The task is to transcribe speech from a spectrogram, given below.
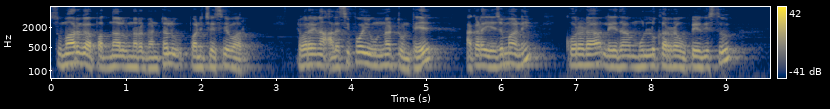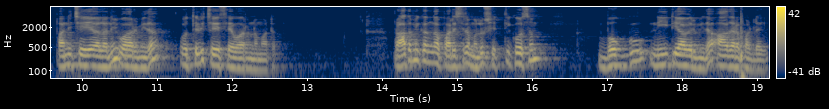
సుమారుగా పద్నాలుగున్నర గంటలు పనిచేసేవారు. ఎవరైనా అలసిపోయి ఉన్నట్టుంటే అక్కడ యజమాని కొరడ లేదా ముళ్ళు కర్ర ఉపయోగిస్తూ పని చేయాలని వారి మీద ఒత్తిడి చేసేవారు అన్నమాట ప్రాథమికంగా పరిశ్రమలు శక్తి కోసం బొగ్గు నీటి ఆవిరి మీద ఆధారపడ్డాయి.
